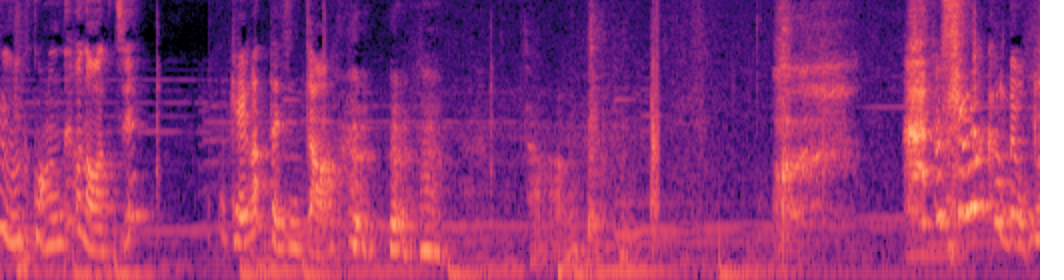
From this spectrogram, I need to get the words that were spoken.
그리고 왜 이렇게 광대가 나왔지? 개 같아 진짜. 자. 좀 심각한데 오빠?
